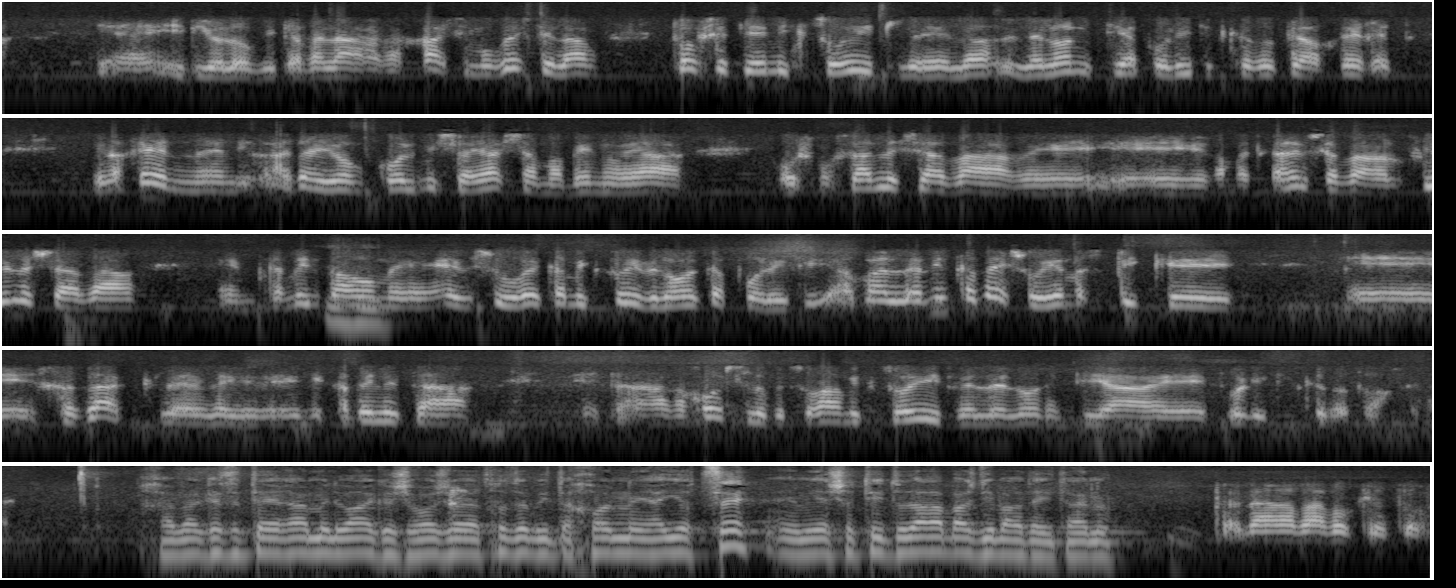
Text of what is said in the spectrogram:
אה, אידיאולוגית, אבל הערכה שמוגשת אליו, טוב שתהיה מקצועית ללא, ללא נטייה פוליטית כזאת או אחרת. ולכן עד היום כל מי שהיה שם, בין הוא היה ראש מוסד לשעבר, אה, אה, רמטכ"ל לשעבר, אלופים לשעבר, הם תמיד באו מאיזשהו רקע מקצועי ולא רקע פוליטי, אבל אני מקווה שהוא יהיה מספיק אה, חזק לקבל את, את ההערכות שלו בצורה מקצועית וללא נטייה פוליטית כזאת או אחרת. חבר הכנסת רם ברק, יושב ראש ועדת חוץ וביטחון היוצא מיש עתיד, תודה רבה שדיברת איתנו. תודה רבה, בוקר טוב.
